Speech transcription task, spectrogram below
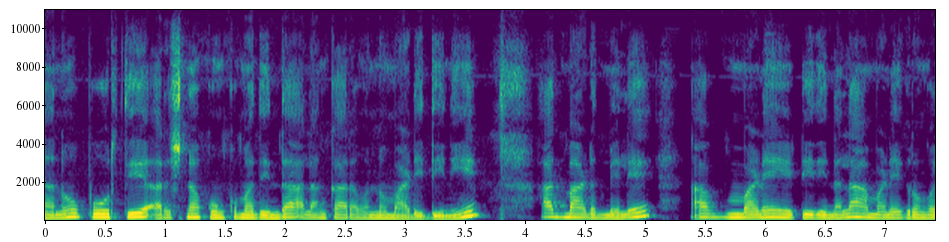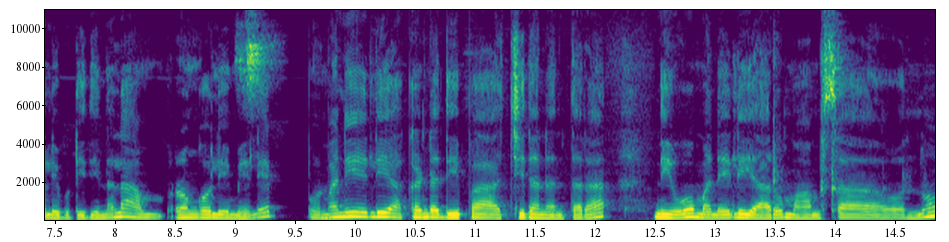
ನಾನು ಪೂರ್ತಿ ಅರಿಶಿನ ಕುಂಕುಮದಿಂದ ಅಲಂಕಾರವನ್ನು ಮಾಡಿದ್ದೀನಿ. ಅದು ಮಾಡಿದ್ಮೇಲೆ ಆ ಮಣೆ ಇಟ್ಟಿದ್ದೀನಲ್ಲ, ಆ ಮಣೆಗೆ ರಂಗೋಲಿ ಬಿಟ್ಟಿದ್ದೀನಲ್ಲ, ಆ ರಂಗೋಲಿ ಮೇಲೆ ಮನೆಯಲ್ಲಿ ಅಖಂಡ ದೀಪ ಹಚ್ಚಿದ ನಂತರ ನೀವು ಮನೆಯಲ್ಲಿ ಯಾರು ಮಾಂಸವನ್ನು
